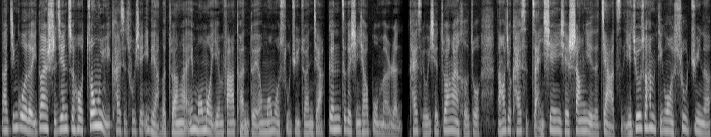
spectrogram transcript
那经过了一段时间之后，终于开始出现一两个专案。哎，某某研发团队，某某数据专家跟这个行销部门人开始有一些专案合作，然后就开始展现一些。商业的价值，也就是说，他们提供的数据呢，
